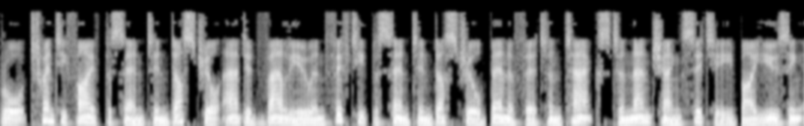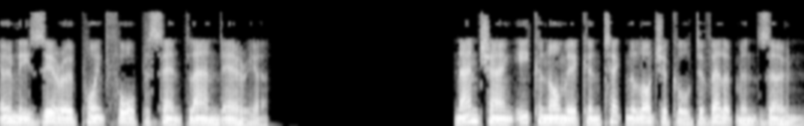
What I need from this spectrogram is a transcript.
brought 25% industrial added value and 50% industrial benefit and tax to Nanchang City by using only 0.4% land area. Nanchang Economic and Technological Development Zone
